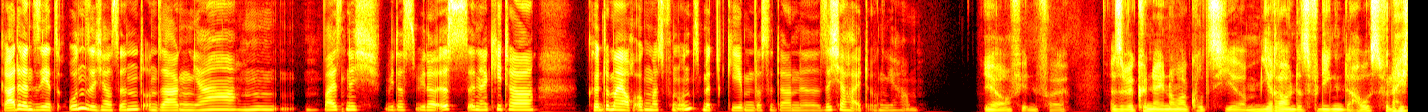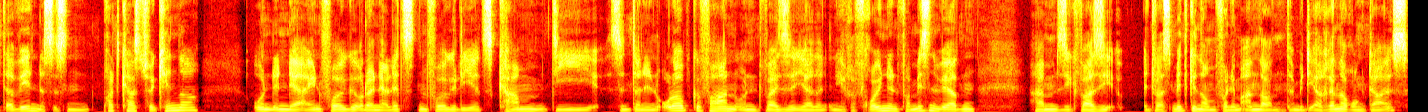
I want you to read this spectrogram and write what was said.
Gerade wenn sie jetzt unsicher sind und sagen, ja, hm, weiß nicht, wie das wieder ist in der Kita, könnte man ja auch irgendwas von uns mitgeben, dass sie da eine Sicherheit irgendwie haben. Ja, auf jeden Fall. Also wir können ja nochmal kurz hier Mira und das fliegende Haus vielleicht erwähnen. Das ist ein Podcast für Kinder. Und in der einen Folge oder in der letzten Folge, die jetzt kam, die sind dann in Urlaub gefahren und weil sie ja dann ihre Freundin vermissen werden, haben sie quasi etwas mitgenommen von dem anderen, damit die Erinnerung da ist.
